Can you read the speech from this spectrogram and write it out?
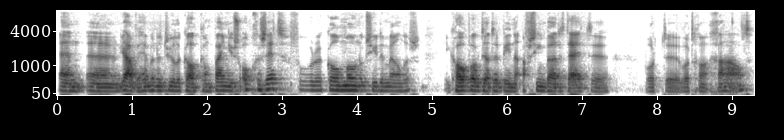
En eh, ja, we hebben natuurlijk al campagnes opgezet voor uh, koolmonoxidemelders. Ik hoop ook dat het binnen afzienbare tijd eh, wordt, eh, wordt ge- gehaald.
